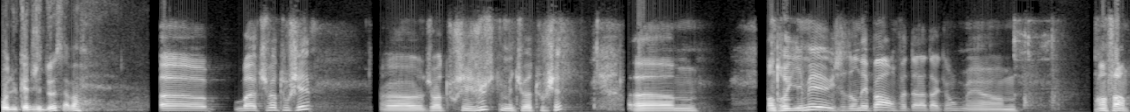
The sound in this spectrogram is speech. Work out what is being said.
Pour du 4G2, ça va. Euh, bah tu vas toucher. Euh, tu vas toucher juste, mais tu vas toucher. Euh, entre guillemets, il s'attendait pas en fait à l'attaque, hein, mais euh, enfin,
